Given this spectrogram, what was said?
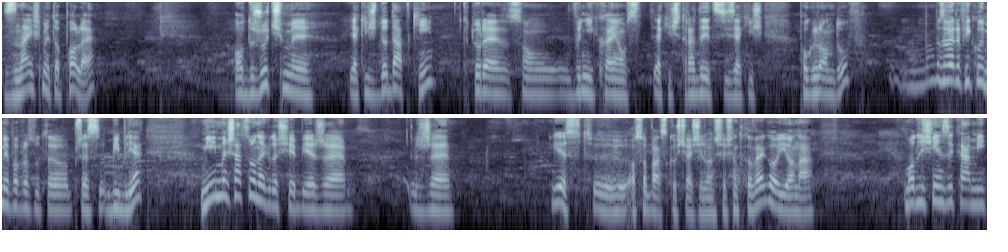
Znajdźmy to pole, odrzućmy jakieś dodatki, które są, wynikają z jakichś tradycji, z jakichś poglądów. Zweryfikujmy po prostu to przez Biblię. Miejmy szacunek do siebie, że, że jest y, osoba z kościoła zielonoświątkowego i ona modli się językami.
